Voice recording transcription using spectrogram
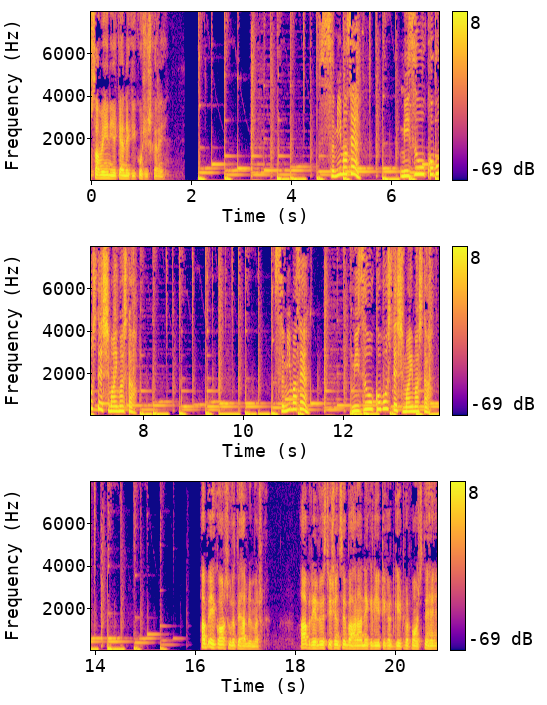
سامعین یہ کہنے کی کوشش کریں۔ اب ایک اور صورتحال میں مشق۔ آپ ریلوے اسٹیشن سے باہر آنے کے لیے ٹکٹ گیٹ پر پہنچتے ہیں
